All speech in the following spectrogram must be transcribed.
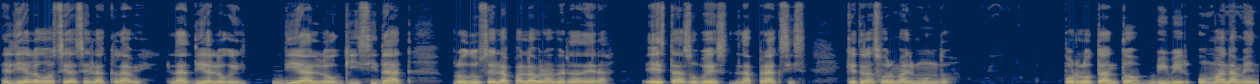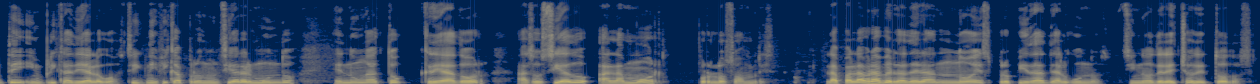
el diálogo se hace la clave, la dialogicidad produce la palabra verdadera, esta a su vez la praxis, que transforma el mundo. Por lo tanto, vivir humanamente implica diálogo, significa pronunciar al mundo en un acto creador asociado al amor por los hombres. La palabra verdadera no es propiedad de algunos, sino derecho de todos.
